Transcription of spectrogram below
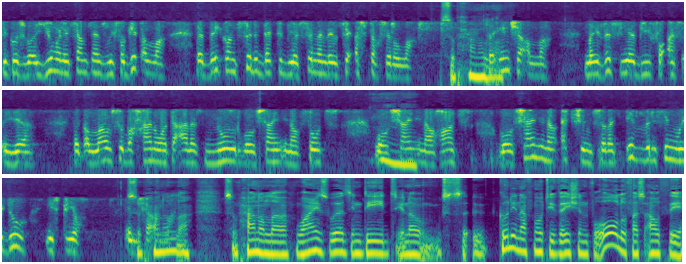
because we're human and sometimes we forget Allah, that they considered that to be a sin and they would say Astaghfirullah. Subhanallah. So inshallah, may this year be for us a year that Allah subhanahu wa ta'ala's nur will shine in our thoughts, will hmm. shine in our hearts, will shine in our actions so that everything we do is pure. Subhanallah. Subhanallah. Wise words indeed. You know, good enough motivation for all of us out there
